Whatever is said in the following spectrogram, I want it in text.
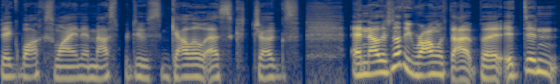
big box wine and mass produced Gallo esque jugs. And now there's nothing wrong with that, but it didn't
